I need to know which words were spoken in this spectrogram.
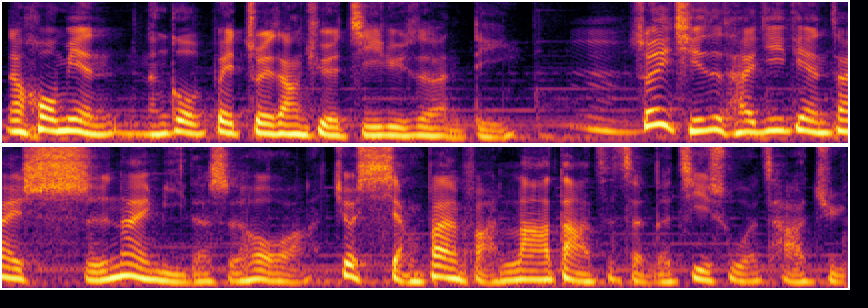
那后面能够被追上去的几率是很低，嗯，所以其实台积电在十纳米的时候啊，就想办法拉大这整个技术的差距。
